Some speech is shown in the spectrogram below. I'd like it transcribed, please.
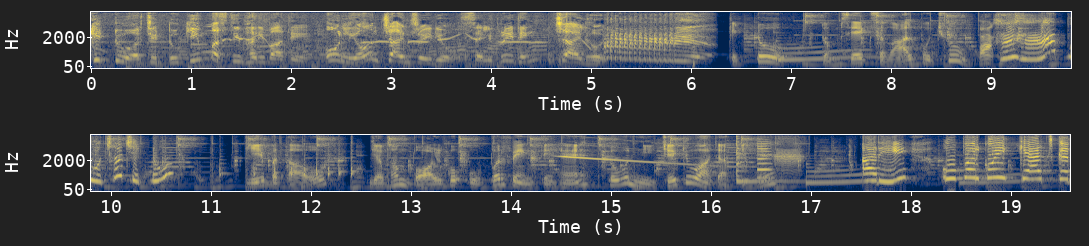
किट्टू और चिट्टू की मस्ती भरी बातें only on Child Radio celebrating childhood Kittu तुमसे एक सवाल पूछूँ? हाँ हाँ पूछो चिट्टू। ये बताओ जब हम बॉल को ऊपर फेंकते हैं तो वो नीचे क्यों आ जाती है? अरे ऊपर कोई कैच करने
